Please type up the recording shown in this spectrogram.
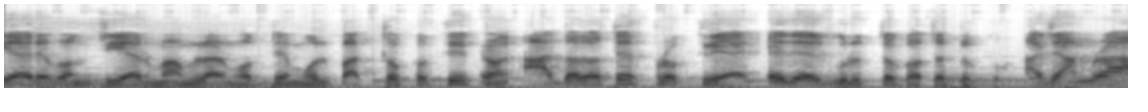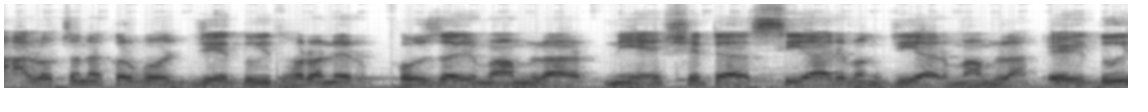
সিআর এবং জিআর মামলার মধ্যে মূল পার্থক্য কি? এবং আদালতের প্রক্রিয়ায় এদের গুরুত্ব কতটুকু? আজ আমরা আলোচনা করব যে দুই ধরনের ফৌজদারি মামলা নিয়ে, সেটা সিআর এবং জিআর মামলা। এই দুই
